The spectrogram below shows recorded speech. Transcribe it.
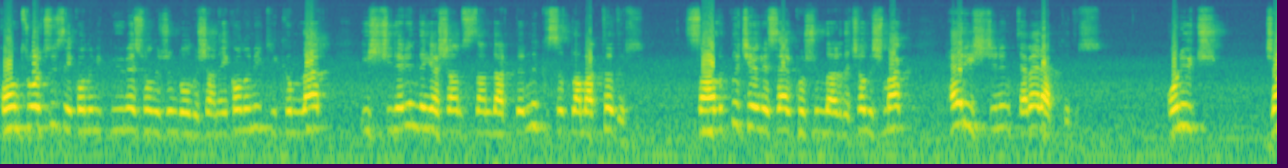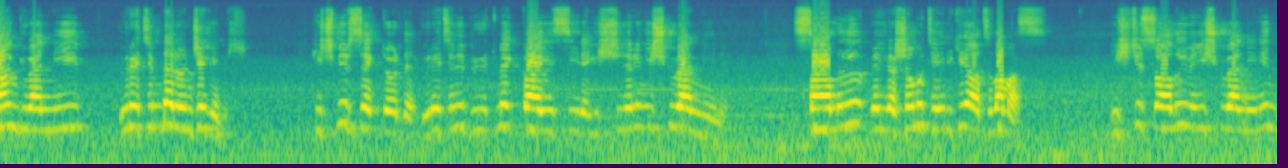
Kontrolsüz ekonomik büyüme sonucunda oluşan ekonomik yıkımlar işçilerin de yaşam standartlarını kısıtlamaktadır. Sağlıklı çevresel koşullarda çalışmak her işçinin temel hakkıdır. 13. Can güvenliği üretimden önce gelir. Hiçbir sektörde üretimi büyütmek gayesiyle işçilerin iş güvenliğini, sağlığı ve yaşamı tehlikeye atılamaz. İşçi sağlığı ve iş güvenliğinin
